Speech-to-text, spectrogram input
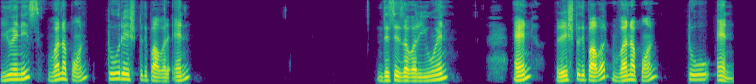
Un is 1 upon 2 raised to the power n. This is our un and raised to the power 1 upon 2n.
